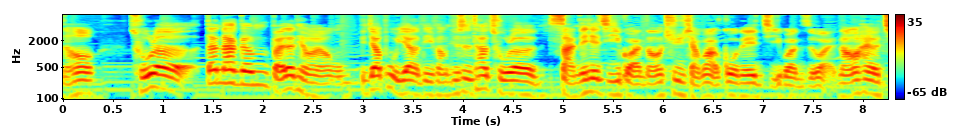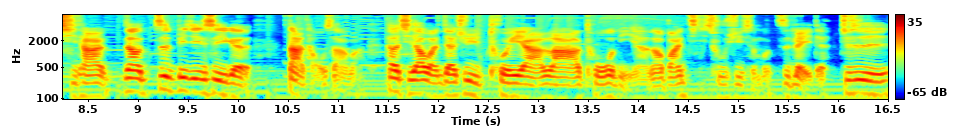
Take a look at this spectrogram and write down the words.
然后。除了，但它跟白战铁王比较不一样的地方，就是它除了闪那些机关，然后去想办法过那些机关之外，然后还有其他，然后这毕竟是一个大逃杀嘛，还有其他玩家去推啊、拉、拖你啊，然后把你挤出去什么之类的，就是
